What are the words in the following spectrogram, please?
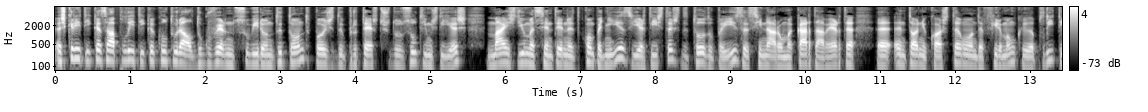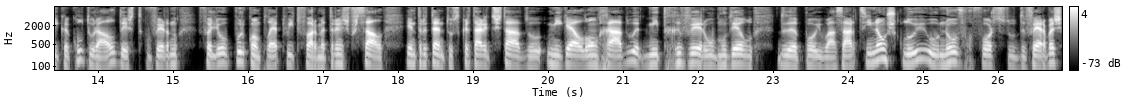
As críticas à política cultural do governo subiram de tom depois de protestos dos últimos dias. Mais de uma centena de companhias e artistas de todo o país assinaram uma carta aberta a António Costa, onde afirmam que a política cultural deste governo falhou por completo e de forma transversal. Entretanto, o secretário de Estado Miguel Honrado admite rever o modelo de apoio às artes e não exclui o novo reforço de verbas,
